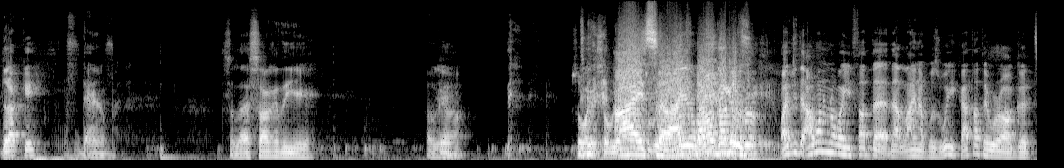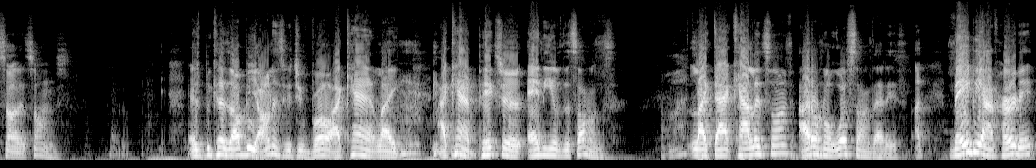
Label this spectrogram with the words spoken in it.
Drake. Damn. So that's song of the year. Okay. Yeah. So, wait, so we Alright, we so I- why all do you got think it was- different- Why'd you? Th- I want to know why you thought that that lineup was weak. I thought they were all good, solid songs. It's because I'll be honest with you, bro. I can't like, I can't picture any of the songs. What? Like that Khaled song. I don't know what song that is. I, Maybe I've heard it,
